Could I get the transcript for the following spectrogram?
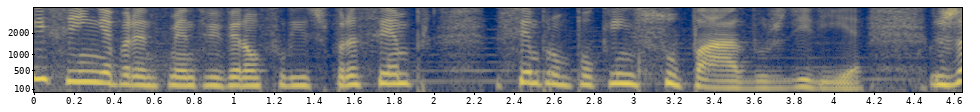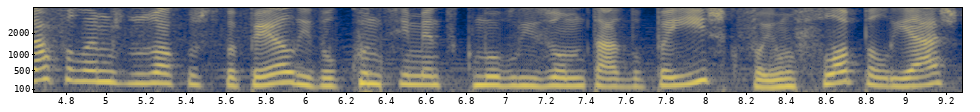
E sim, aparentemente viveram felizes para sempre, sempre um pouco ensopados, diria. Já falamos dos óculos de papel e do acontecimento que mobilizou metade do país, que foi um flop, aliás,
